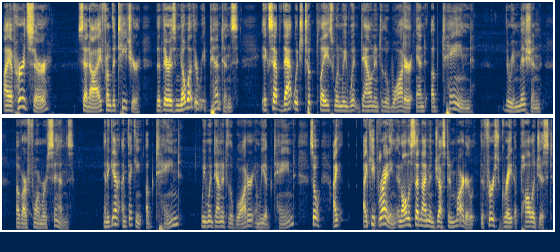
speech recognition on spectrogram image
I have heard, sir, said I, from the teacher, that there is no other repentance except that which took place when we went down into the water and obtained the remission of our former sins. And again, I'm thinking, obtained? We went down into the water and we obtained? So I, I keep writing, and all of a sudden I'm in Justin Martyr, the first great apologist,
